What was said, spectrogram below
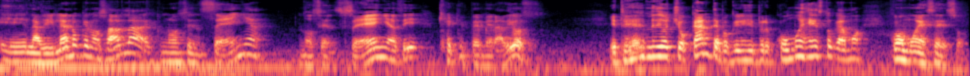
Eh, la Biblia lo que nos habla, nos enseña, nos enseña, así, que hay que temer a Dios. Entonces es medio chocante porque dice, pero ¿cómo es esto que vamos, cómo es eso?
